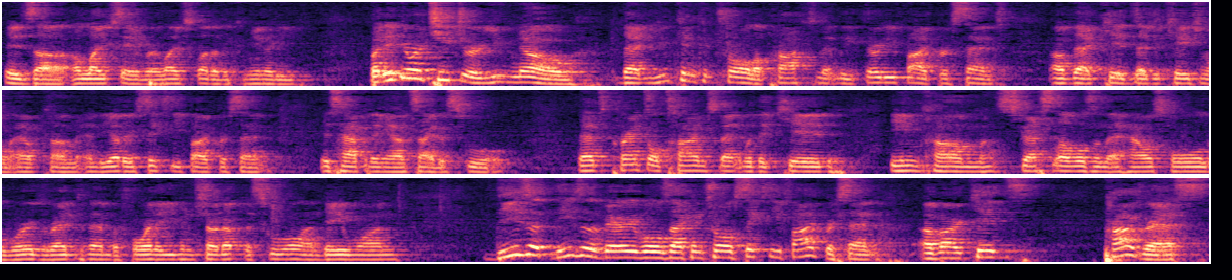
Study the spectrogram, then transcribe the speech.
is a, a lifesaver, lifeblood of the community. But if you're a teacher, you know that you can control approximately 35% of that kid's educational outcome, and the other 65% is happening outside of school. That's parental time spent with a kid, income, stress levels in the household, words read to them before they even showed up to school on day one. These are, these are the variables that control 65% of our kids' progress.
